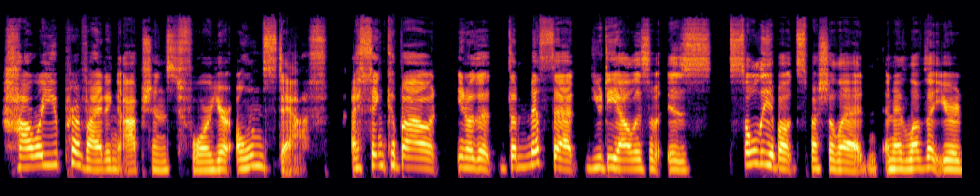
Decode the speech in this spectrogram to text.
how are you providing options for your own staff? I think about, you know, the, the myth that UDL is, is solely about special ed. And I love that you're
